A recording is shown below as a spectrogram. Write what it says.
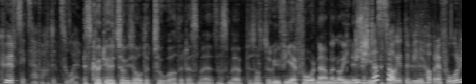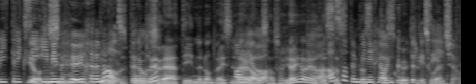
gehört jetzt einfach dazu. Es gehört ja heute sowieso dazu, oder? dass man, dass man so drei, vier Vornamen noch reinschreibt. Ist das so? Ja, dann bin ich aber eine Vorreiterin ja, in meinem höheren Bundes Alter, Bundesrätinnen und weiss nicht ah, ja. alles. Also, ja, ja, ja, das, also, dann bin das, ich ja in guter Gesellschaft.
